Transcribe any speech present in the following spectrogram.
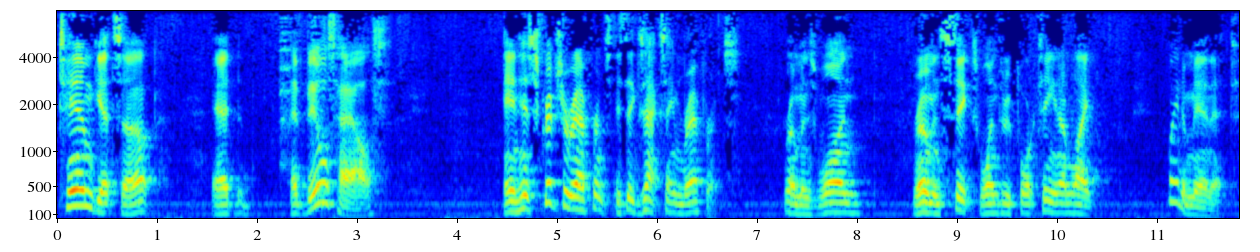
Tim gets up at, at Bill's house, and his scripture reference is the exact same reference Romans 1, Romans 6, 1 through 14. I'm like, wait a minute.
